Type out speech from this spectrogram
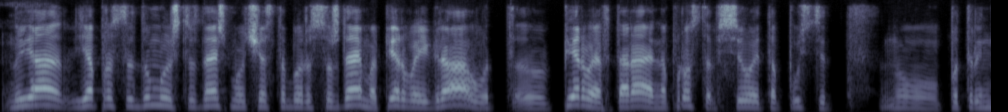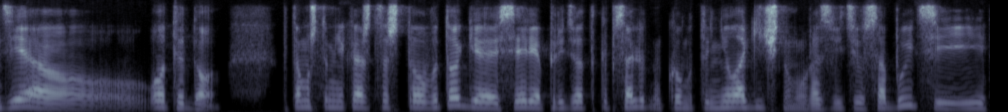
Ну, я, я просто думаю, что, знаешь, мы вот сейчас с тобой рассуждаем, а первая игра, вот э, первая, вторая, она просто все это пустит, ну, по тренде э, от и до. Потому что мне кажется, что в итоге серия придет к абсолютно какому-то нелогичному развитию событий, и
